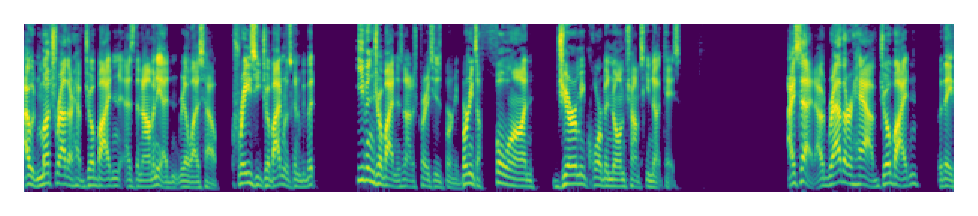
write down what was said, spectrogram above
I would much rather have Joe Biden as the nominee. I didn't realize how crazy Joe Biden was going to be, but even Joe Biden is not as crazy as Bernie. Bernie's a full on Jeremy Corbyn, Noam Chomsky nutcase. I said I would rather have Joe Biden with a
